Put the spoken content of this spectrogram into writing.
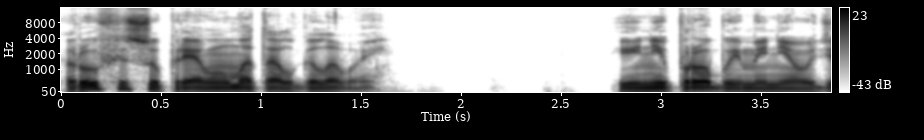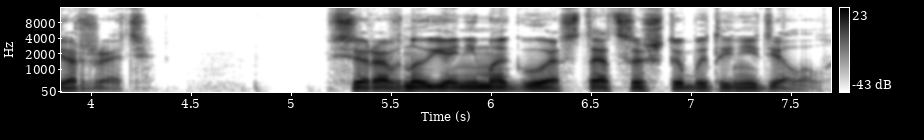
Руфис упрямо мотал головой. «И не пробуй меня удержать. Все равно я не могу остаться, что бы ты ни делал.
